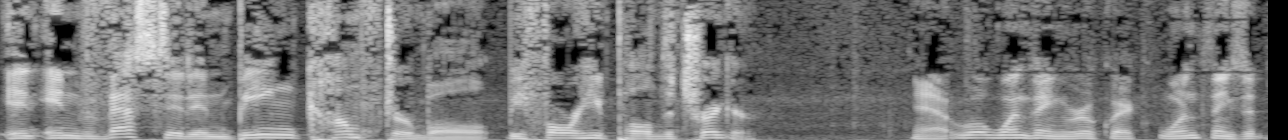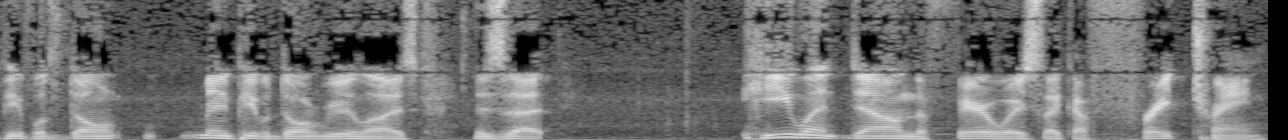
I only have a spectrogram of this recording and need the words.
in, invested in being comfortable before he pulled the trigger. Yeah. Well, one thing, real quick. One of the things that people don't, many people don't realize is that he went down the fairways like a freight train.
